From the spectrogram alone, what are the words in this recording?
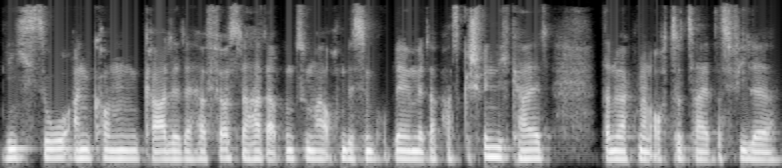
nicht so ankommen. Gerade der Herr Förster hat ab und zu mal auch ein bisschen Probleme mit der Passgeschwindigkeit. Dann merkt man auch zurzeit, dass viele,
